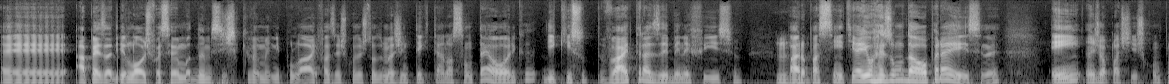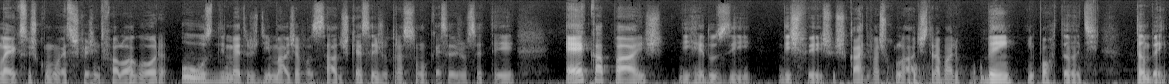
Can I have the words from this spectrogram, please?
É, apesar de, lógico, vai ser uma hemodinamicista que vai manipular e fazer as coisas todas, mas a gente tem que ter a noção teórica de que isso vai trazer benefício uhum. para o paciente. E aí o resumo da ópera é esse, né? Em angioplastias complexas, como essas que a gente falou agora, o uso de métodos de imagem avançados, quer seja ultrassom, quer seja o CT, é capaz de reduzir desfechos cardiovasculares. Trabalho bem importante também.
